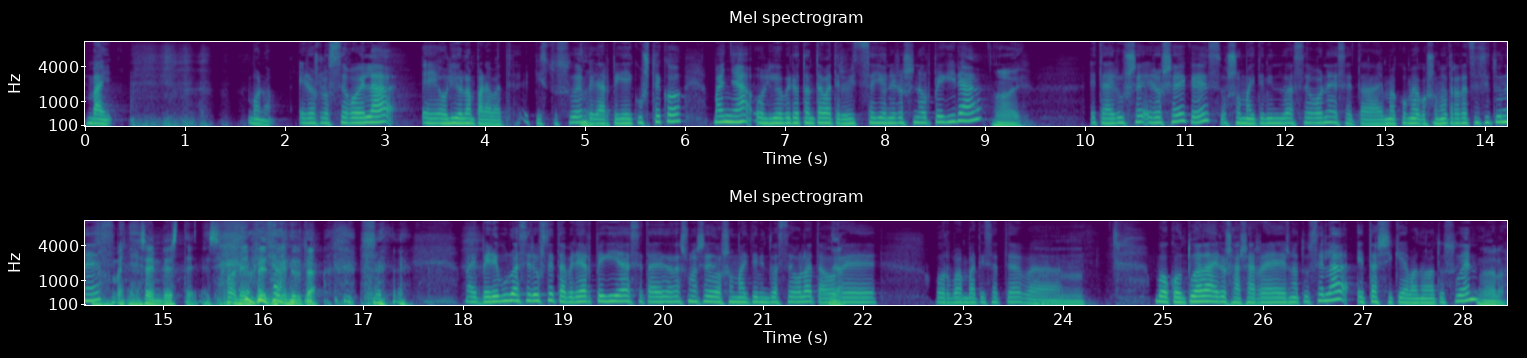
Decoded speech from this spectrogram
Bai. bueno, eroslo zegoela e, olio lanpara bat piztu zuen, bere arpegia ikusteko, baina olio berotanta bat eroritzaion erosen aurpegira, Ai. eta eruse, erosek, ez, oso maite mindua zegonez, eta emakumeak oso ondo tratatzen zitunez, Baina esain beste. Ez bete minduta. bai, bere buruaz ere uste, eta bere arpegiaz, eta edatasunaz ere oso maite mindua zegoela, eta horre orban bat izatea, ba... Mm, Bo, kontua da, eros asarre esnatu zela, eta sike abandonatu zuen, Ara.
